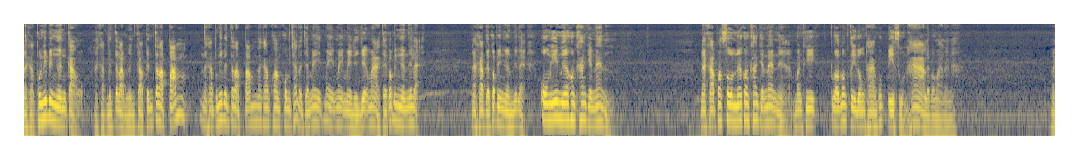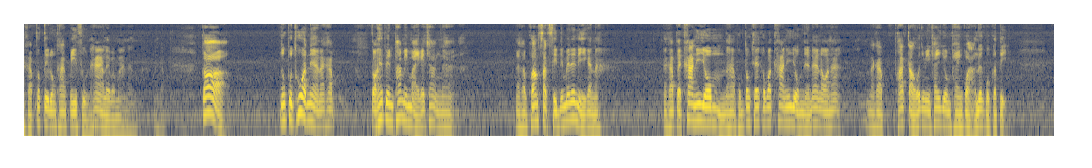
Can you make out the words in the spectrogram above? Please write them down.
นะครับพวกนี้เป็นเงินเก่านะครับ เป็นตลับเงินเก่า เป็นตลับปั๊มนะครับ พวกนี้เป็นตลับปั๊มนะครับ ความคมชัดอาจจะไม่ไม่ไม่ไม่ได้เยอะมาก แต่ก็เป็นเงินนี่แหละ นะครับ แต่ก็เป็นเงินนี่แหละ องค์นี้เนื้อค่อนข้างจะแน่นนะครับเพราะโซนเนื้อค่อนข้างจะแน่นเนี่ย บางทีเราต้องตีลงทางพวกปีศูนย์ห้าอะไรประมาณนั้นนะนะครับ ต้องตีลงทางปีศูนย์ห้าอะไรประมาณนั้นนะครับ ก็หลวงปู่ทวดเนี่ยนะครับ ต่อให้เป็นพระใหม่ๆก็ช่างนะฮะนะครับ ความศักดิ์สิทธิ์นี่ไม่ได้หนีกันนะนะครับ แต่ค่านิยมนะฮะผมต้องใช้คำว่าค่านิยมเนี่ยแน่นอนฮะ นะครับพระเก่าก็จะมีค่านิยมแพงกว่าเรื่องปกติ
